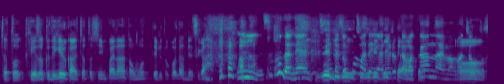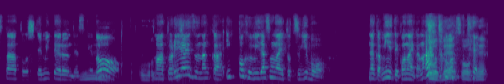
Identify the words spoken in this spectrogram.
ちょっと継続できるかちょっと心配だなと思ってるところなんですがう。うん、そうだね。ぜひどこまでやれるかわ続けていきたいなとかんないままちょっとスタートしてみてるんですけど、思ってまあとりあえずなんか一歩踏み出さないと次もなんか見えてこないかなと思って、ねそうね。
